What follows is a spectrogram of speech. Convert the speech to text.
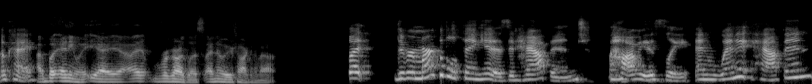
Okay. Uh, but anyway, yeah, yeah. I, regardless, I know what you're talking about. But the remarkable thing is, it happened, obviously. And when it happened,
